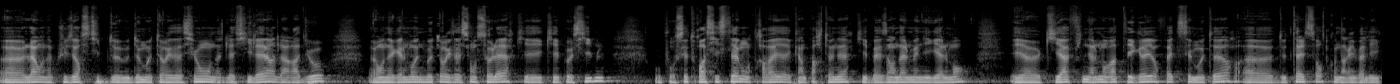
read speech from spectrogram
là on a plusieurs types de, de, motorisation. On a de la filaire, de la radio. on a également une motorisation solaire qui est qui est possible. Ou pour ces trois systèmes, on travaille avec un partenaire qui est basé en Allemagne également et euh, qui a finalement intégré en fait ces moteurs euh, de telle sorte qu'on arrive à les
